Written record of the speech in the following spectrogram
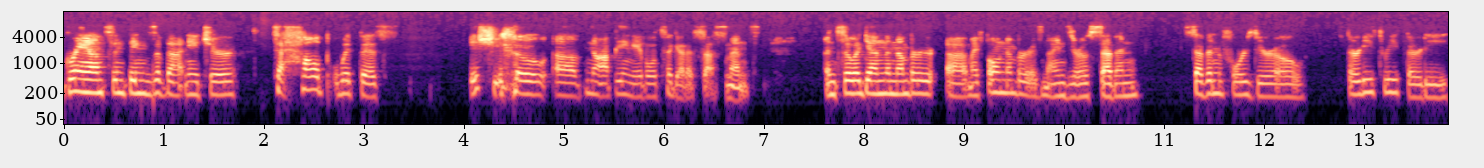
grants and things of that nature to help with this issue of not being able to get assessments and so again the number uh, my phone number is 907 740 3330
